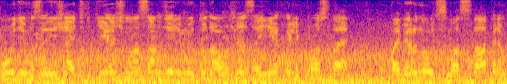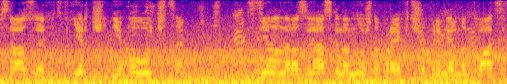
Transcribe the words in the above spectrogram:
Будем заезжать в Керчь. Но на самом деле мы туда уже заехали. Просто повернуть с моста, прям сразу ехать в Керчь не получится. Сделана развязка, нам нужно проехать еще примерно 20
